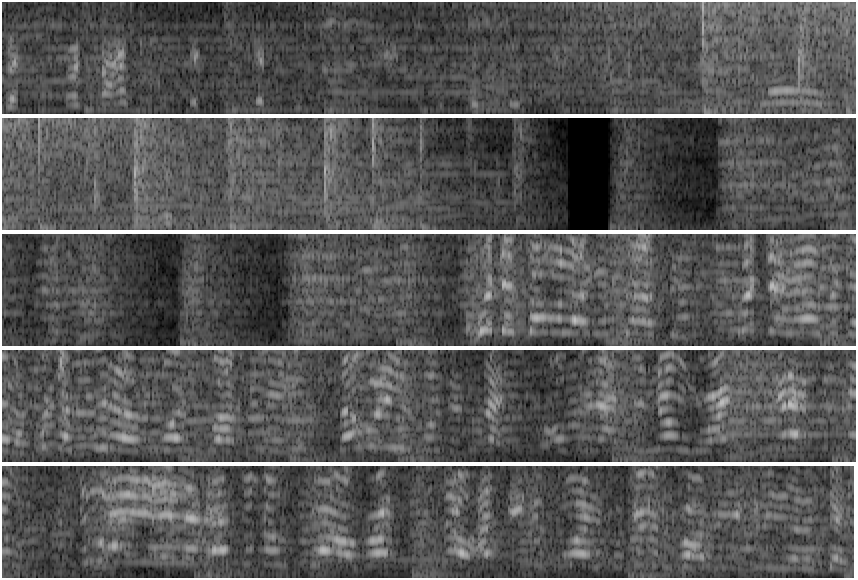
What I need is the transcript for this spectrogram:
That's what I did. Your thumb like a Nazi. Put your hands together. Put your feet on the boy's body bigger. Now what are you supposed to say? Oh, good afternoon, right? Good afternoon. You ain't in an afternoon child, right? No, I think it's morning. Forgive me the problem. You give me the other day.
